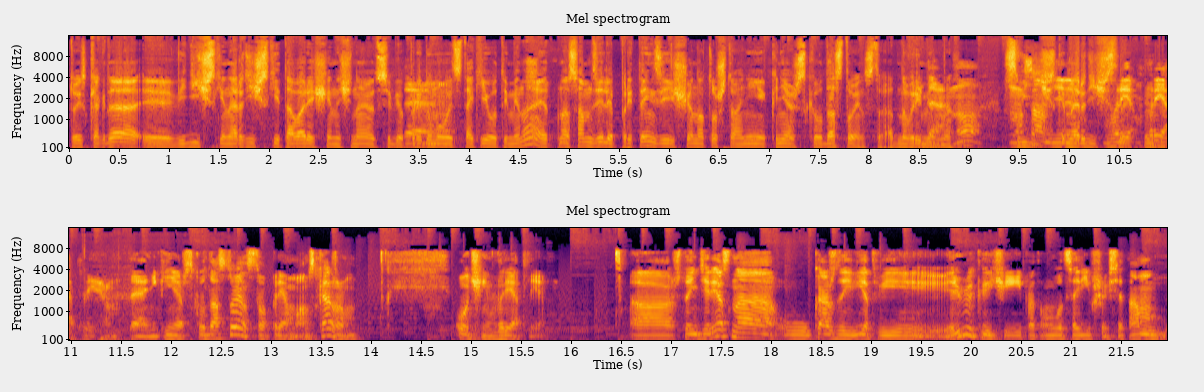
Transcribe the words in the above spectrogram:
То есть, когда э, ведические, нордические товарищи начинают себе да. придумывать такие вот имена, это на самом деле претензии еще на то, что они княжеского достоинства одновременно. Да, но с на самом деле вряд, вряд ли, да, не княжеского достоинства, прямо вам скажем. Очень вряд ли. А, что интересно, у каждой ветви Рюриковичей, потом воцарившихся, там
